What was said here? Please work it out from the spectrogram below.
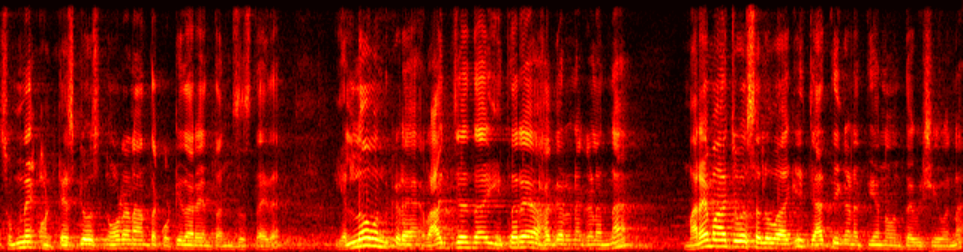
ಸುಮ್ಮನೆ ಒಂದು ಟೆಸ್ಟ್ ಡೋಸ್ ನೋಡೋಣ ಅಂತ ಕೊಟ್ಟಿದ್ದಾರೆ ಅಂತ ಅನಿಸಿಸ್ತಾ ಇದೆ. ಎಲ್ಲೋ ಒಂದು ಕಡೆ ರಾಜ್ಯದ ಇತರೆ ಹಗರಣಗಳನ್ನು ಮರೆಮಾಚುವ ಸಲುವಾಗಿ ಜಾತಿ ಗಣತಿ ಅನ್ನುವಂಥ ವಿಷಯವನ್ನು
